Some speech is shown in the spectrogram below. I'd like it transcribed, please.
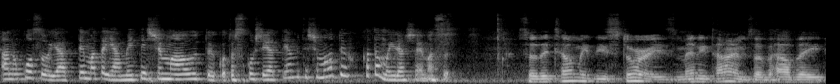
あのコースをやってまたやめてしまうということ少しやってやめてしまうという方もいらっしゃいます。So they tell me these stories many times of how they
